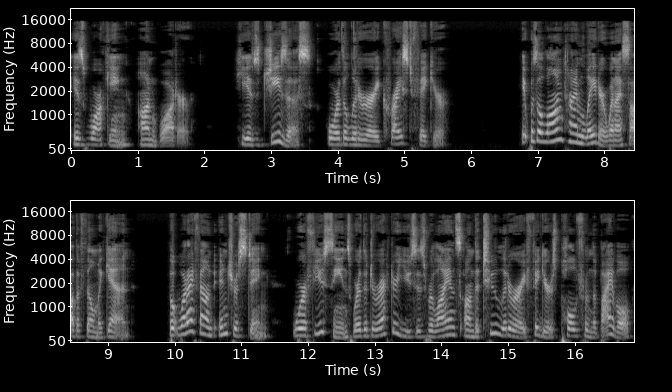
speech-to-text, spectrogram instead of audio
is walking on water. He is Jesus, or the literary Christ figure. It was a long time later when I saw the film again, but what I found interesting were a few scenes where the director uses reliance on the two literary figures pulled from the Bible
